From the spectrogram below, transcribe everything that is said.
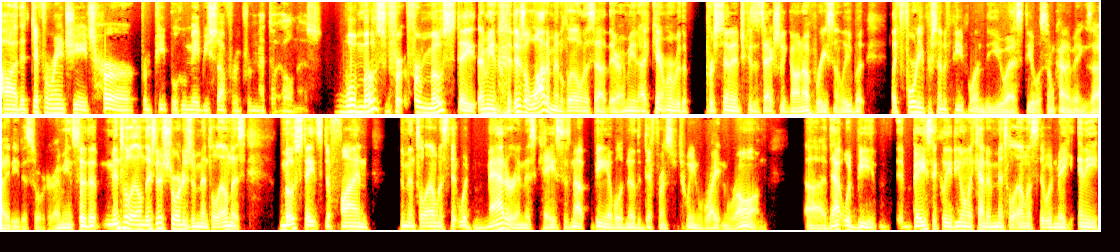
uh, that differentiates her from people who may be suffering from mental illness? Well, most for for most state, I mean, there's a lot of mental illness out there. I mean, I can't remember the percentage because it's actually gone up recently, but like 40% of people in the US deal with some kind of anxiety disorder. I mean, so the mental illness, there's no shortage of mental illness. Most states define the mental illness that would matter in this case as not being able to know the difference between right and wrong. Uh, that would be basically the only kind of mental illness that would make any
